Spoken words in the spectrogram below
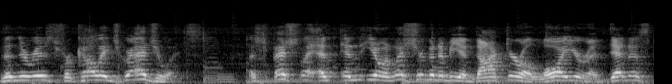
than there is for college graduates. Especially, and, and you know, unless you're going to be a doctor, a lawyer, a dentist,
